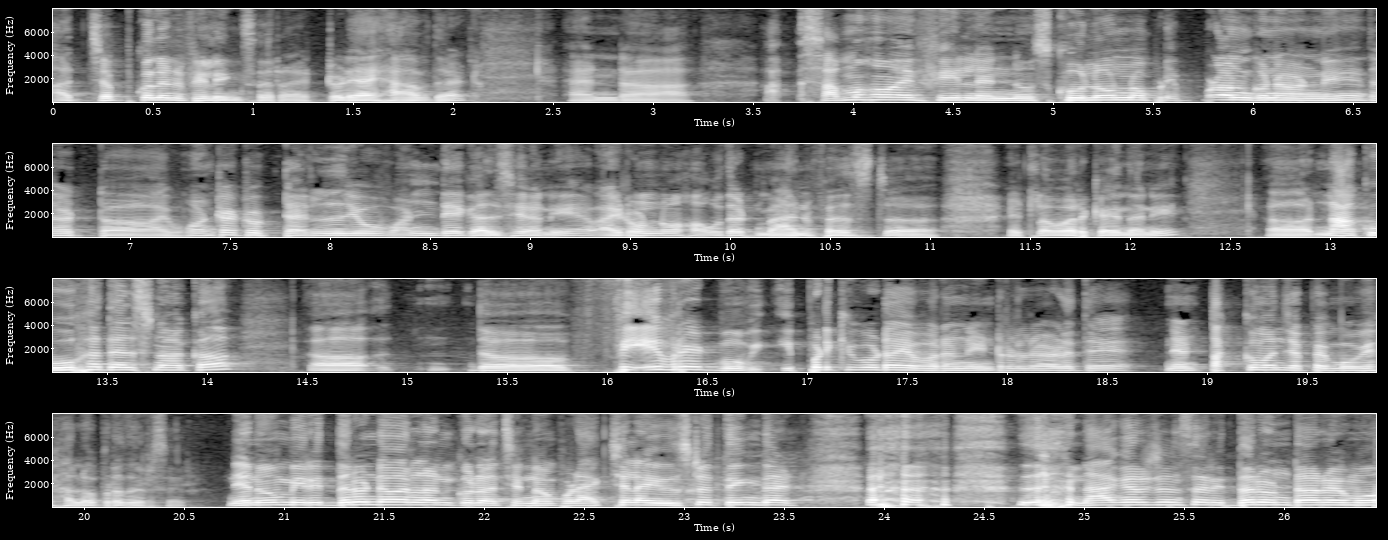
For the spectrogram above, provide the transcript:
అది చెప్పుకోలేని feeling sir today I have that and somehow I feel నేను స్కూల్లో ఉన్నప్పుడు ఎప్పుడు అనుకునేవాడిని that I wanted to tell you one day కలిసి అని. I don't know how that manifest ఎట్లా వర్క్ అయిందని. నాకు ఊహ తెలిసినాక ద ఫేవరెట్ మూవీ. ఇప్పటికి కూడా ఎవరైనా ఇంటర్వ్యూలో అడిగితే నేను తక్కువ అని చెప్పే మూవీ హలో బ్రదర్ సార్. నేను మీరు ఇద్దరు ఉండేవాళ్ళు అనుకున్నా చిన్నప్పుడు. Actual I use to think that Nagarjuna sir ఇద్దరు ఉంటారేమో.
